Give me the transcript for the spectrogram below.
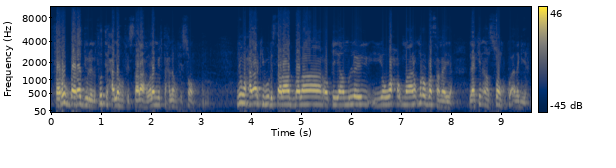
Faruba rajulin futixa lahu fi salah walam yuftax lahu fi soom nin waxaad arki bu ihi salaad badan oo qiyaamuleyl iyo wax mar walba sameeya. Laakiin aan soomka ku adag yahay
